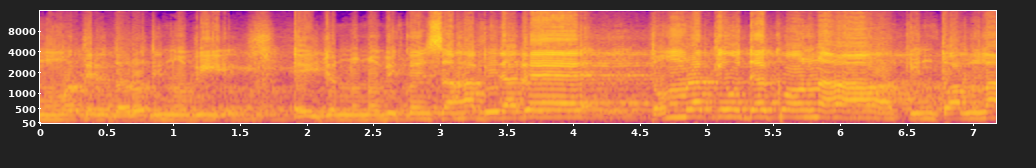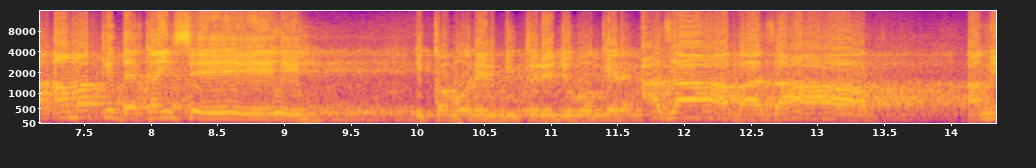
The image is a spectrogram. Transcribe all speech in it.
উম্মতের দরদি নবী। এই জন্য নবী কই সাহাবিরা রে তোমরা কেউ দেখো না, কিন্তু আল্লাহ আমাকে দেখাইছে। এই কবরের ভিতরে যুবকের আজাব আজাব আমি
